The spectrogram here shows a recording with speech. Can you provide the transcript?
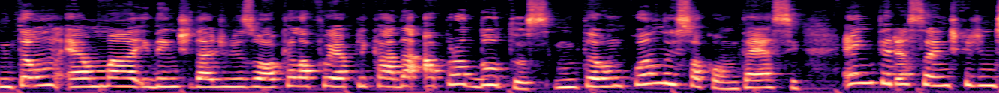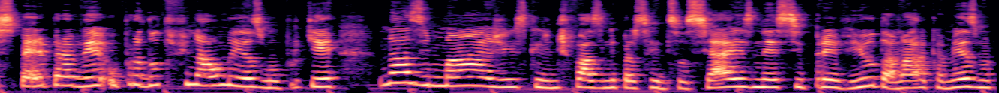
então é uma identidade visual que ela foi aplicada a produtos. Então, quando isso acontece, é interessante que a gente espere para ver o produto final mesmo, porque nas imagens que a gente faz ali para as redes sociais, nesse preview da marca mesmo,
